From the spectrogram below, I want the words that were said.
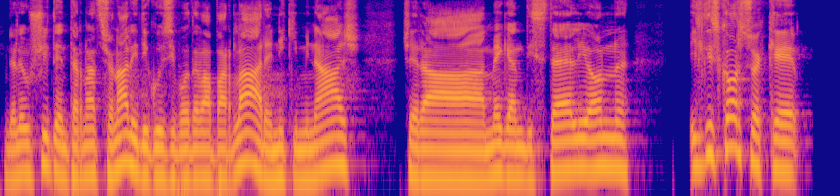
delle uscite internazionali di cui si poteva parlare, Nicki Minaj, c'era Megan Thee Stallion. Il discorso è che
